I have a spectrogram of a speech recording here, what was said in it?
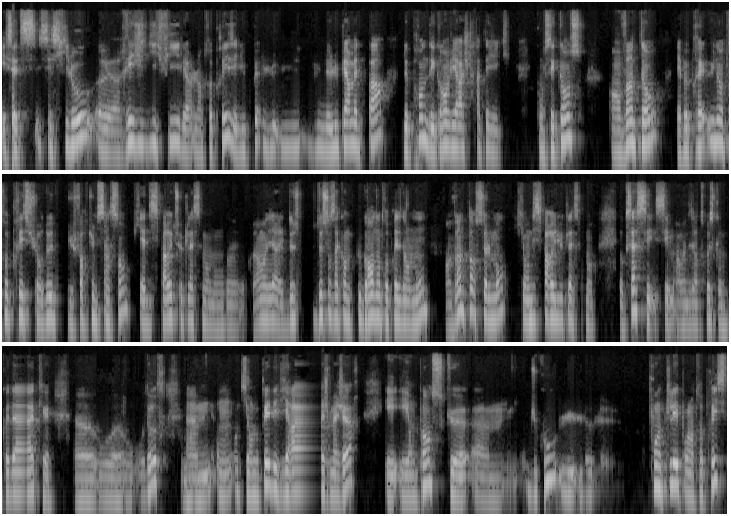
Et ces silos euh, rigidifient l'entreprise et ne lui permettent pas de prendre des grands virages stratégiques. Conséquence, en 20 ans, il y a à peu près une entreprise sur deux du Fortune 500 qui a disparu de ce classement. Donc, euh, vraiment dire les 250 plus grandes entreprises dans le monde, en 20 ans seulement, qui ont disparu du classement. Donc ça, c'est des entreprises comme Kodak euh, ou, d'autres mmh. euh, qui ont loupé des virages majeurs. Et, on pense que, du coup, le point clé pour l'entreprise,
